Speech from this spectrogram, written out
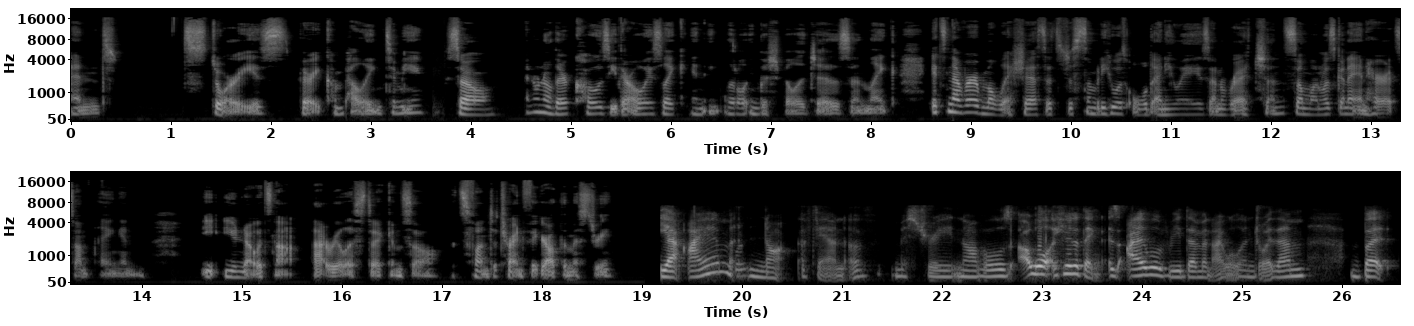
and story is very compelling to me. So I don't know, they're cozy. They're always like in little English villages and like it's never malicious. It's just somebody who was old anyways and rich and someone was going to inherit something and y- you know it's not that realistic and so it's fun to try and figure out the mystery. Yeah, I am not a fan of mystery novels. Uh, well, here's the thing is I will read them and I will enjoy them, but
